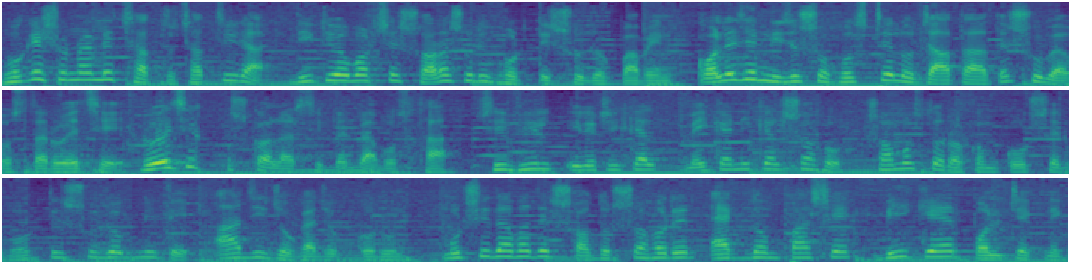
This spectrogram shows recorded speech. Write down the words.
ভোকেশনালের ছাত্রছাত্রীরা দ্বিতীয় বর্ষে সরাসরি ভর্তির সুযোগ পাবেন। কলেজের নিজস্ব হোস্টেল ও যাতায়াতের সুব্যবস্থা রয়েছে। রয়েছে স্কলারশিপের ব্যবস্থা। সিভিল, ইলেকট্রিক্যাল, মেকানিক্যাল সহ সমস্ত রকম কোর্সের ভর্তির সুযোগ নিতে আজই যোগাযোগ করুন। মুর্শিদাবাদের সদর শহরের একদম পাশে BKR polytechnic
